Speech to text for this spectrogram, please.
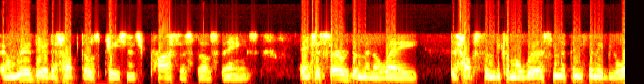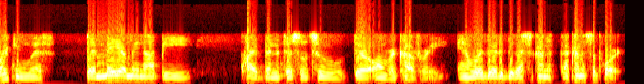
And we're there to help those patients process those things and to serve them in a way that helps them become aware of some of the things they may be working with that may or may not be quite beneficial to their own recovery. And we're there to be that kind of that kind of support.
